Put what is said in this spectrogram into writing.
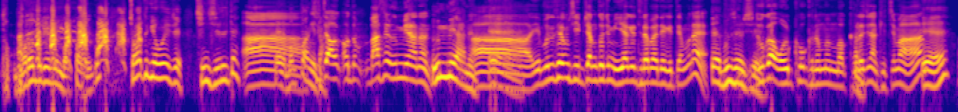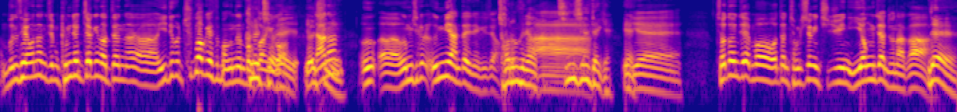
더 벌어들이는 먹방이고 저 같은 경우에 이제 진실된 아, 예, 먹방이다. 진짜 어떤 맛을 음미하는. 음미하는. 아, 이 문세윤 씨 입장도 좀 이야기를 들어봐야 되기 때문에 예. 예, 문세윤 씨. 누가 옳고 그러면 뭐 가르진 않겠지만 예. 문세윤은 좀 금전적인 어떤 어, 이득을 추구하기 위해서 먹는 그렇죠. 먹방이고 예, 열심히. 나는 음, 어, 음식을 음미한다 이 얘기죠. 저는 그냥 아. 진실되게. 예. 예. 저도 이제 뭐 어떤 정치적인 지주인 이영자 누나가 네.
